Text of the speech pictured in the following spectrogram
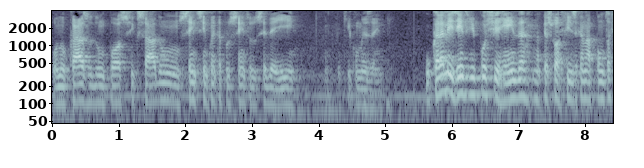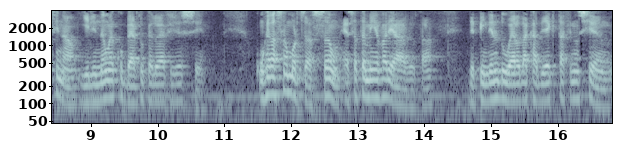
Ou no caso de um pós-fixado, um 150% do CDI, aqui como exemplo. O cara é isento de imposto de renda na pessoa física na ponta final e ele não é coberto pelo FGC. Com relação à amortização, essa também é variável, tá? Dependendo do elo da cadeia que está financiando,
